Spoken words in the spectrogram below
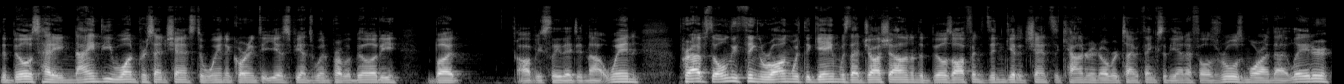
the Bills had a 91% chance to win according to ESPN's win probability, but obviously they did not win. Perhaps the only thing wrong with the game was that Josh Allen and the Bills offense didn't get a chance to counter in overtime thanks to the NFL's rules. More on that later.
